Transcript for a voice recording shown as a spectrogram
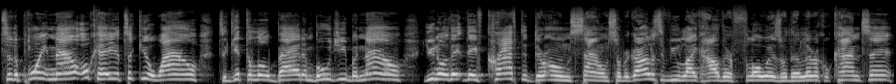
to the point now. Okay, it took you a while to get the little Bad and Boujee, but now you know they, they've crafted their own sound. So regardless if you like how their flow is or their lyrical content,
